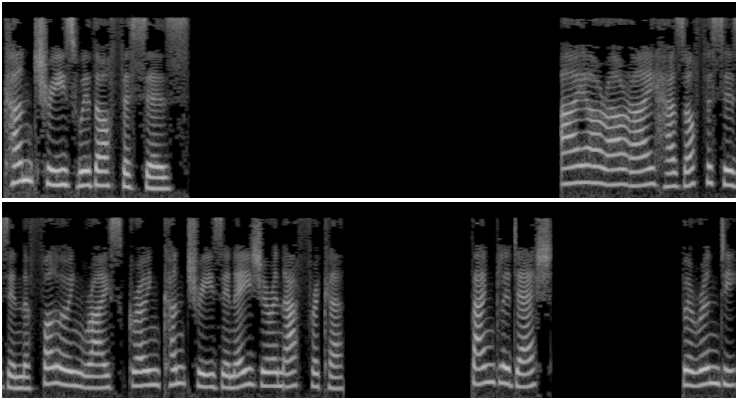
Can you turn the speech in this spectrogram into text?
Countries with offices IRRI has offices in the following rice-growing countries in Asia and Africa. Bangladesh Burundi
